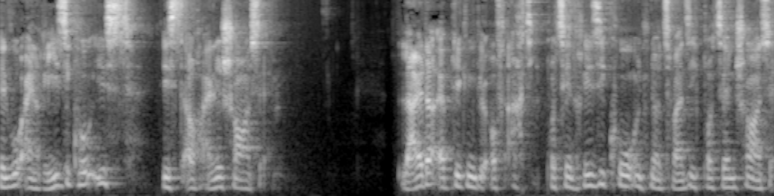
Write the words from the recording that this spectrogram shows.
Denn wo ein Risiko ist, ist auch eine Chance. Leider erblicken wir oft 80% Risiko und nur 20% Chance.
